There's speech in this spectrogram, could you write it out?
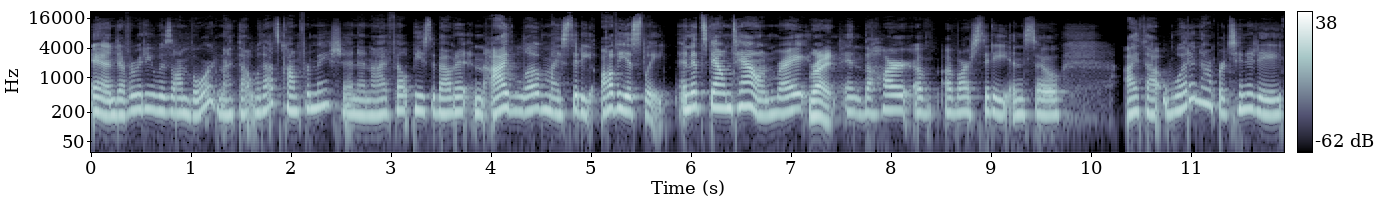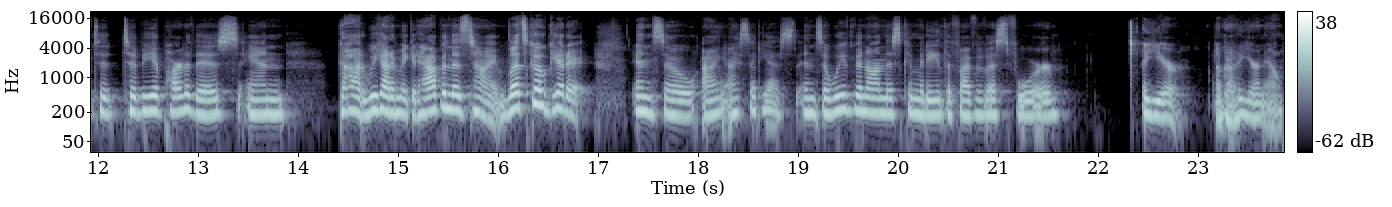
And everybody was on board. And I thought, well, that's confirmation. And I felt peace about it. And I love my city, obviously. And it's downtown, right? Right. In the heart of, of our city. And so I thought, what an opportunity to to be a part of this. And God, we got to make it happen this time. Let's go get it. And so I, I said yes. And so we've been on this committee, the five of us, for a year, about Okay. a year now.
